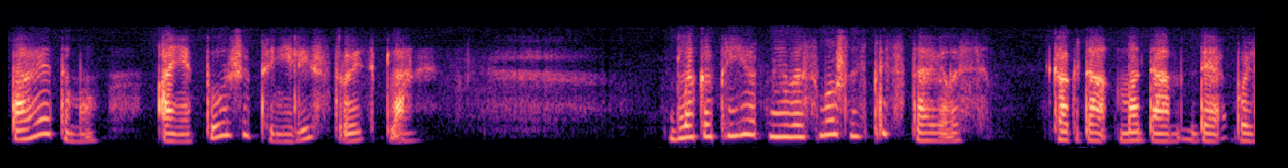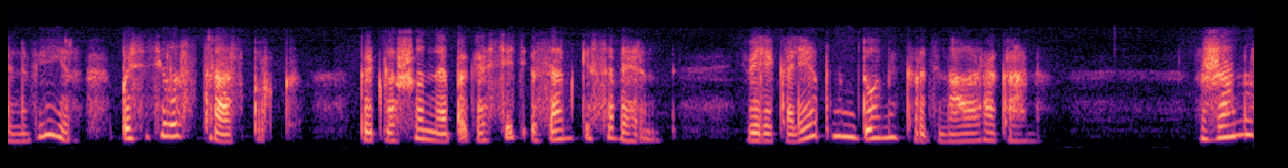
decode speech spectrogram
Поэтому они тут же принялись строить планы. Благоприятная возможность представилась, когда мадам де Боленвейер посетила Страсбург, приглашенная погостить в замке Саверн, великолепном доме кардинала Рогана. Жанна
